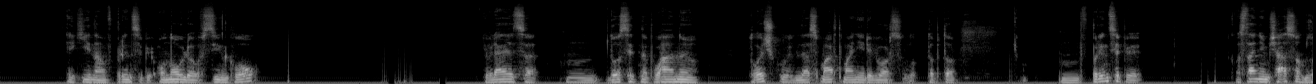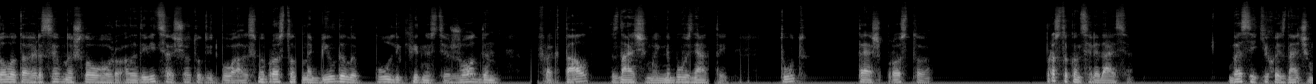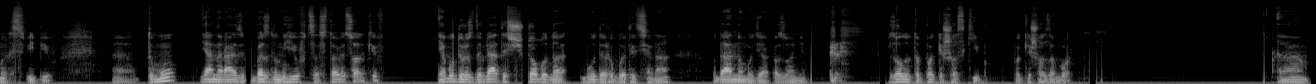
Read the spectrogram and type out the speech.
який нам, в принципі, оновлював Swing Low, являється досить непоганою точкою для Smart Money Reversal. Тобто, в принципі, останнім часом золото агресивно йшло вгору, але дивіться, що тут відбувалось. Ми просто набілдили пул ліквідності. Жоден фрактал значимий не був знятий. Тут теж просто, просто консолідація без якихось значимих свіпів. Е, Тому я наразі без донгів це 100%. Я буду роздивляти, що буде робити ціна у даному діапазоні. Золото поки що скіп, поки що забор. Е,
